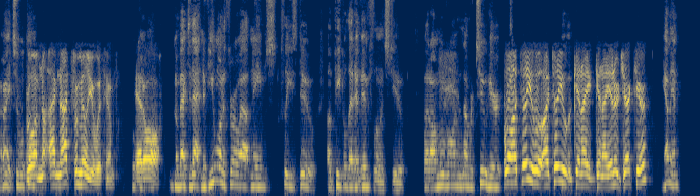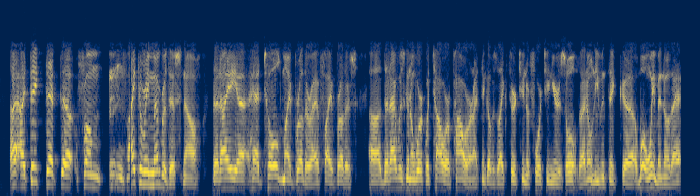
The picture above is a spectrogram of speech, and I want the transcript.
All right, so we'll bro, I'm not I'm not familiar with him we'll at come, all. We'll come back to that, and if you want to throw out names, please do of people that have influenced you but I'll move on to number two here. Well, I'll tell you. I tell you. Can I can I interject here? Yeah, man. I, I think that uh, from I can remember this now that I uh, had told my brother. I have five brothers. Uh, that I was going to work with Tower of Power, and I think I was like 13 or 14 years old. I don't even think. Uh, well, wait a minute. No, that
